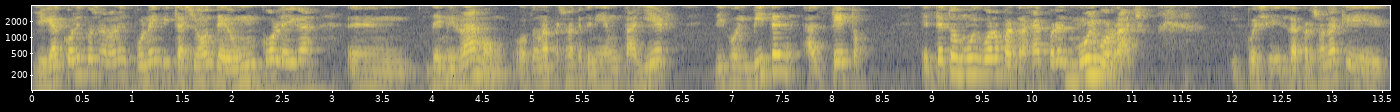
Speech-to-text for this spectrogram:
Llegué a Alcohólicos Anónimos por una invitación de un colega de mi ramo, otra una persona que tenía un taller. Dijo, inviten al teto. El teto es muy bueno para trabajar, pero es muy borracho. Y pues eh, la persona que,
